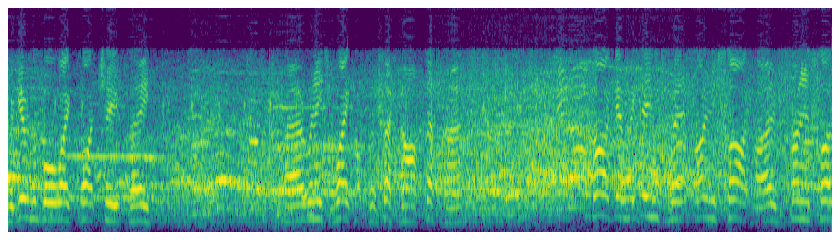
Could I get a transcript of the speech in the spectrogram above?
we're giving the ball away quite cheaply. Uh, we need to wake up for the second half, definitely. Into it, only start though, only start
